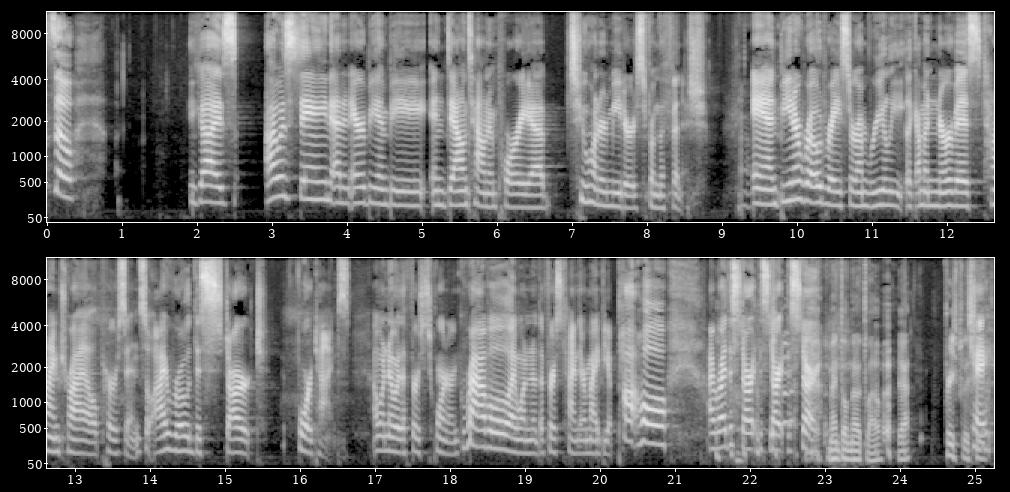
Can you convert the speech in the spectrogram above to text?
so, you guys, I was staying at an Airbnb in downtown Emporia, 200 meters from the finish. And being a road racer, I'm really like, I'm a nervous time trial person. So I rode the start four times. I want to know where the first corner in gravel. I want to know the first time there might be a pothole. I ride the start, the start, the start. Mental note, Lau. Yeah. Please proceed. Okay.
